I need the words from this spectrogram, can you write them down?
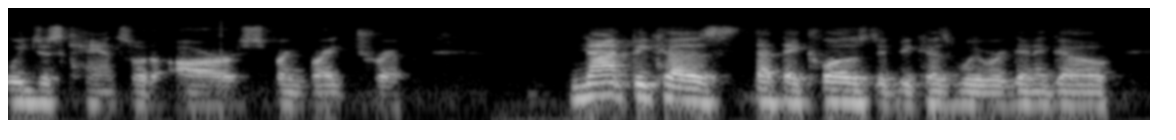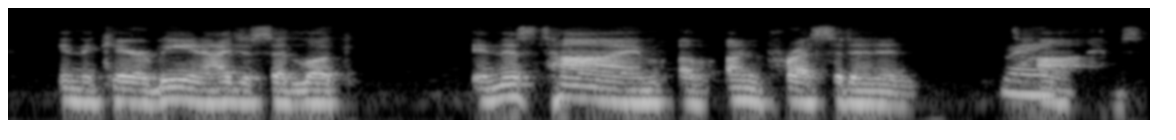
we just canceled our spring break trip not because that they closed it because we were going to go in the Caribbean. I just said, look, in this time of unprecedented right. times,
